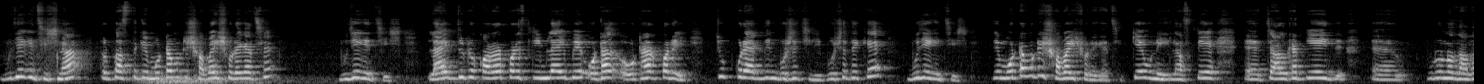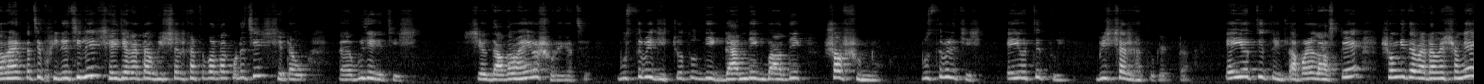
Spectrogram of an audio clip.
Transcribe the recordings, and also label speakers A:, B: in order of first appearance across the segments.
A: বুঝে গেছিস না? তোর পাশ থেকে মোটামুটি সবাই সরে গেছে? বুঝে গেছিস? লাইভ দুটো করার পরে স্ট্রিম লাইভে ওঠা, ওঠার পরে চুপ করে একদিন বসেছিলি। বসে থেকে বুঝে গেছিস যে মোটামুটি সবাই সরে গেছে। কেউ নেই। লাস্টে চাল কাটিয়েই পুরনো দাদাভাইয়ের কাছে ফিরেছিলি, সেই জায়গাটাও বিশ্বাসঘাতকতা করেছিস, সেটাও বুঝে গেছিস। সে দাদাভাইও সরে গেছে। বুঝতে পেরেছিস? চতুর্দিক ডান দিক বাঁ দিক সব শূন্য। বুঝতে পেরেছিস? এই হচ্ছে তুই। বিশ্বাসঘাতক একটা। এই হচ্ছে তুই। তারপরে লাস্টে সঙ্গীতা ম্যাডামের সঙ্গে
